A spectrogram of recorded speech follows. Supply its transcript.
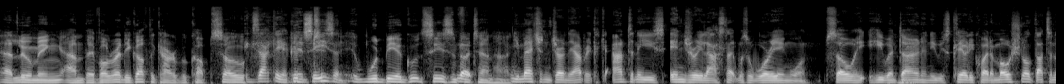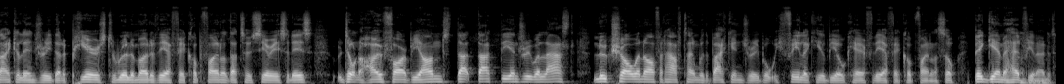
uh, looming, and they've already got the Carabao Cup. So Exactly, a good it, season. It would be a good season for Ten Hag. You mentioned during the outbreak, like Antony's injury last night was a worrying one. So he, he went down and he was clearly quite emotional. That's an ankle injury that appears to rule him out of the FA Cup final. That's how serious it is. We don't know how far beyond that, that the injury will last. Luke Shaw went off at halftime with a back injury, but we feel like he'll be okay for the FA Cup final. So big game ahead for United.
